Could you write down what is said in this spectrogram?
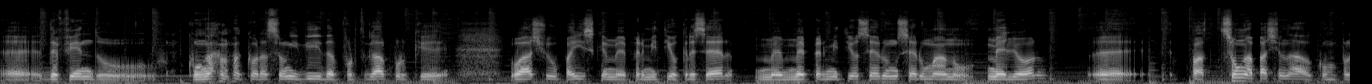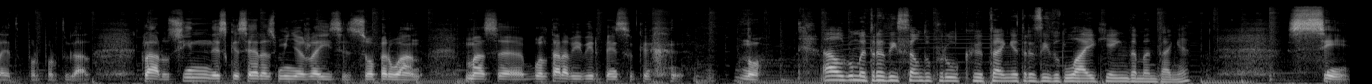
É, defendo com alma, coração e vida Portugal porque eu acho o país que me permitiu crescer, me, me permitiu ser um ser humano melhor. Sou um apaixonado completo por Portugal. Claro, sem esquecer as minhas raízes, sou peruano, mas uh, voltar a viver penso que não. Há alguma tradição do Peru que tenha trazido de lá e que ainda mantenha? Sim,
